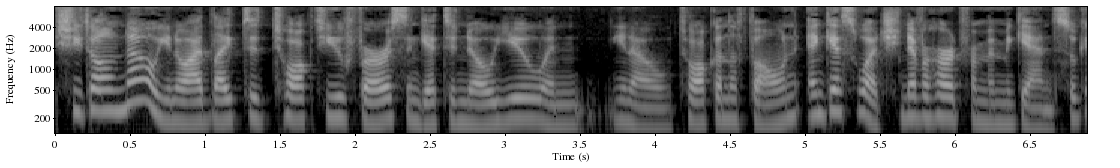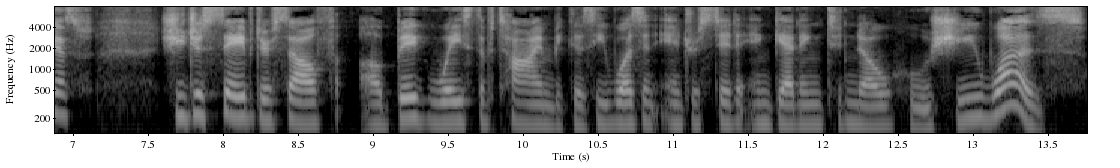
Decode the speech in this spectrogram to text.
she told him, no, you know, I'd like to talk to you first and get to know you and, you know, talk on the phone. And guess what? She never heard from him again. So guess she just saved herself a big waste of time because he wasn't interested in getting to know who she was.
